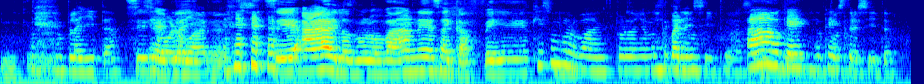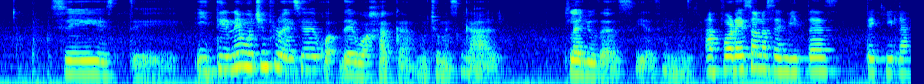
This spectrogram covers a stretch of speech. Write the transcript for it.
y me quedé. Playita. Sí, sí, Sí, hay playita. Sí, hay los bolovanes, hay café. ¿Qué es un bolván? Perdón, yo no sé. Un panecito. así, Ah, ok, un ok. postrecito. Sí, este. Y tiene mucha influencia de, de Oaxaca, mucho mezcal, tlayudas y así. Ah, por eso nos invitas tequila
